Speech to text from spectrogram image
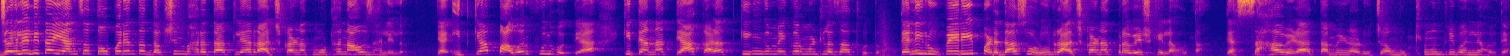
जयललिता यांचं तोपर्यंत दक्षिण भारतातल्या राजकारणात मोठं नाव झालेलं. त्या इतक्या पॉवरफुल होत्या की त्यांना त्या काळात किंग मेकर म्हटलं जात होतं. त्यांनी रुपेरी पडदा सोडून राजकारणात प्रवेश केला होता. त्या सहा वेळा तामिळनाडूच्या मुख्यमंत्री बनल्या होत्या.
